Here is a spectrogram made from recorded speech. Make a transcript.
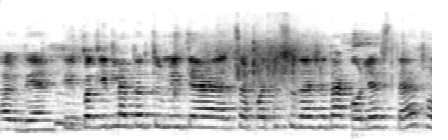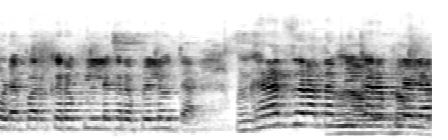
अगदी. आणि ती बघितलं तर तुम्ही त्या चपाती सुद्धा अशा दाखवल्या असत्या. थोड्याफार करपलेल्या करपलेल्या होत्या. पण घरात जर आता मी करपलेल्या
